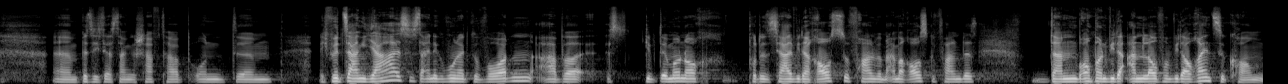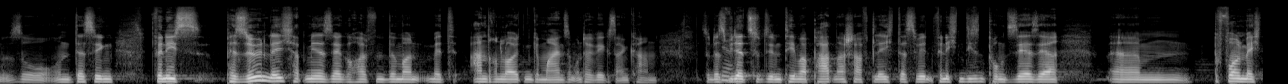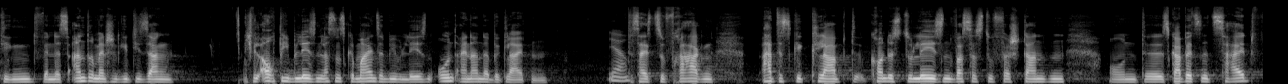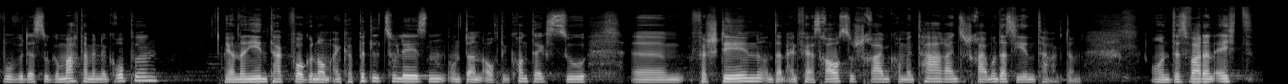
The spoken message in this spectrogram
äh, bis ich das dann geschafft habe. Und ähm, ich würde sagen, ja, es ist eine Gewohnheit geworden, aber es gibt immer noch Potenzial, wieder rauszufallen. Wenn man einmal rausgefallen ist, dann braucht man wieder Anlauf, um wieder auch reinzukommen. So und deswegen finde ich es persönlich hat mir sehr geholfen, wenn man mit anderen Leuten gemeinsam unterwegs sein kann. So das ja. wieder zu dem Thema partnerschaftlich, das finde ich in diesem Punkt sehr, sehr ähm, bevollmächtigend, wenn es andere Menschen gibt, die sagen, ich will auch Bibel lesen, lass uns gemeinsam Bibel lesen und einander begleiten. Ja. Das heißt, zu fragen, hat es geklappt? Konntest du lesen? Was hast du verstanden? Und äh, es gab jetzt eine Zeit, wo wir das so gemacht haben in der Gruppe. Wir haben dann jeden Tag vorgenommen, ein Kapitel zu lesen und dann auch den Kontext zu ähm, verstehen und dann ein Vers rauszuschreiben, Kommentar reinzuschreiben und das jeden Tag dann. Und das war dann echt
